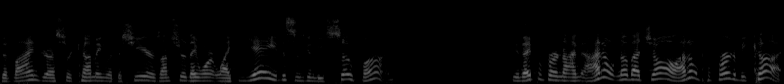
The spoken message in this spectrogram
the vine dresser coming with the shears, I'm sure they weren't like, yay, this is going to be so fun. You know, they prefer not, I don't know about y'all, I don't prefer to be cut.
